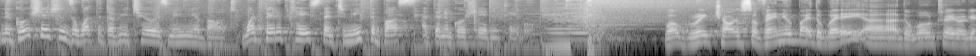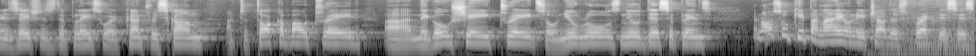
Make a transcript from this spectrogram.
Negotiations are what the WTO is mainly about. What better place than to meet the boss at the negotiating table? Well, great choice of venue, by the way. Uh, the World Trade Organization is the place where countries come uh, to talk about trade, uh, negotiate trade, so new rules, new disciplines, and also keep an eye on each other's practices.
